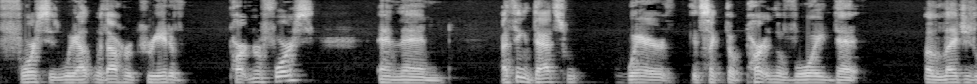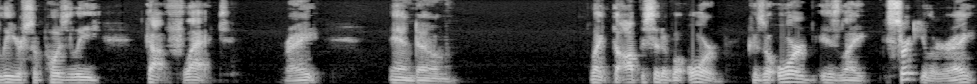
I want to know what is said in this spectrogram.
forces, without without her creative partner force. And then I think that's where it's like the part in the void that allegedly or supposedly got flat, right? And um like the opposite of an orb, because an orb is like circular, right?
